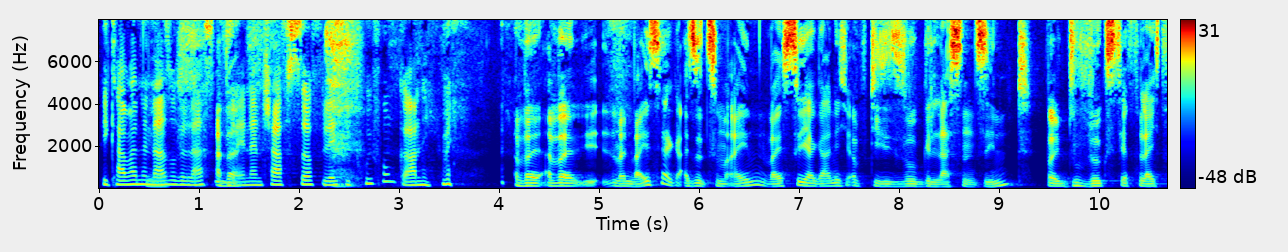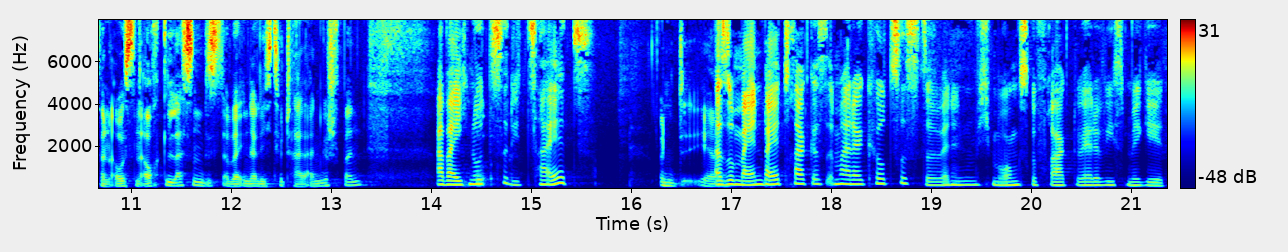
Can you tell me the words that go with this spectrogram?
Wie kann man denn Ja. da so gelassen Aber- sein? Dann schaffst du vielleicht die Prüfung gar nicht mehr. Aber, aber man weiß ja, also zum einen weißt du ja gar nicht, ob die so gelassen sind, weil du wirkst ja vielleicht von außen auch gelassen, bist aber innerlich total angespannt. Aber ich nutze die Zeit. Und ja, Also mein Beitrag ist immer der kürzeste, wenn ich morgens gefragt werde, wie es mir geht.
